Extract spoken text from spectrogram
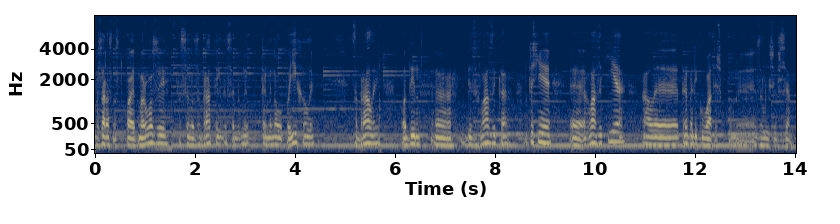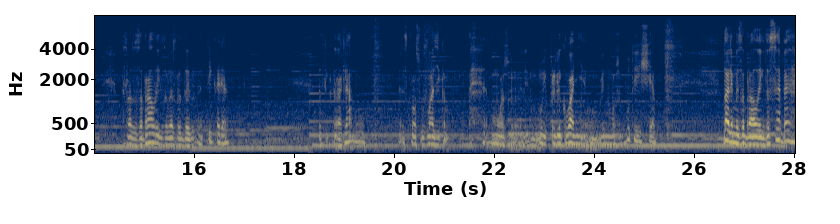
Бо зараз наступають морози, просила забрати їх до себе. Ми терміново поїхали, забрали. Один е, без глазика. Ну, точніше, е, глазик є, але треба лікувати, щоб він е, залишився. Зразу забрали їх, завезли до лікаря. Лікар глянув, сказав, що з глазиком може, ну, і при лікуванні він може бути іще. Далі ми забрали їх до себе,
